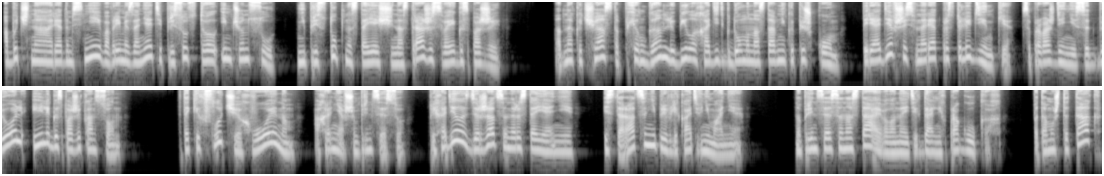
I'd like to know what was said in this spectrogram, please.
Обычно рядом с ней во время занятий присутствовал Им Чон Су, неприступно стоящий на страже своей госпожи. Однако часто Пхёнган любила ходить к дому наставника пешком, переодевшись в наряд простолюдинки в сопровождении Сэтбёль или госпожи Консон. В таких случаях воинам, охранявшим принцессу, приходилось держаться на расстоянии и стараться не привлекать внимания. Но принцесса настаивала на этих дальних прогулках, потому что так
